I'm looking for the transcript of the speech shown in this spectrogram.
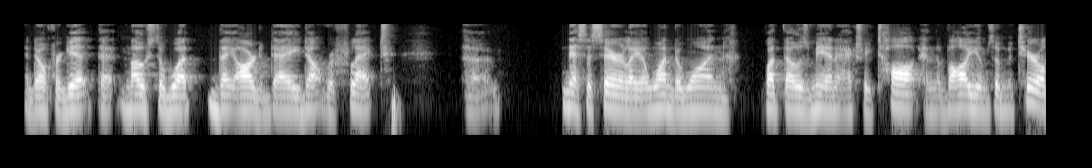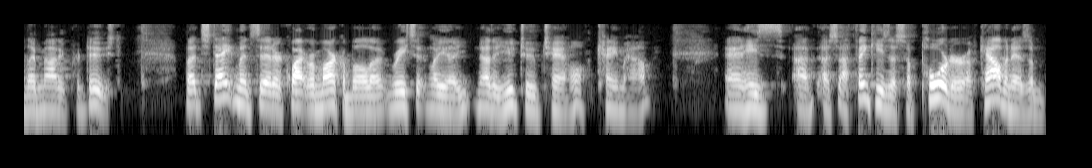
And don't forget that most of what they are today don't reflect uh, necessarily a one to one what those men actually taught and the volumes of material they might have produced. But statements that are quite remarkable. Uh, recently, another YouTube channel came out, and he's, uh, I think he's a supporter of Calvinism,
